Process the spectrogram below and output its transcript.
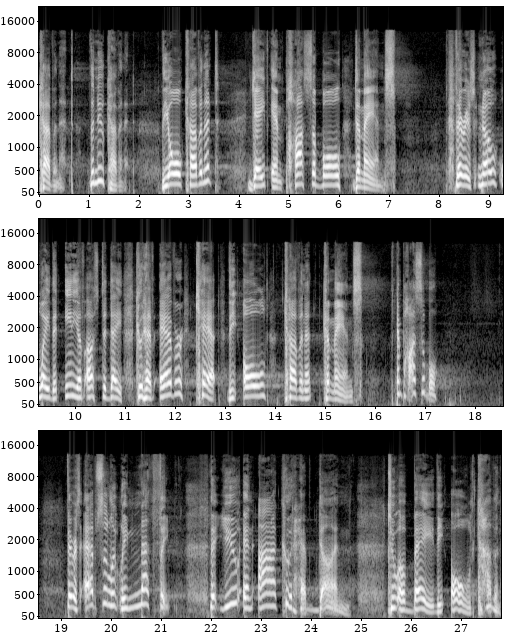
covenant. The new covenant. The old covenant gave impossible demands. There is no way that any of us today could have ever kept the old covenant commands. Impossible. There is absolutely nothing that you and I could have done to obey the old covenant.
